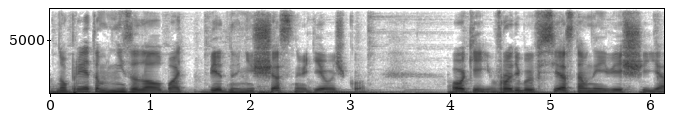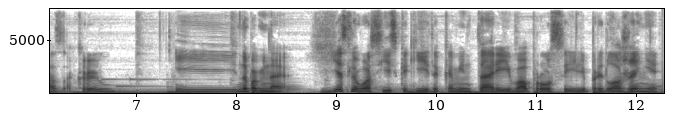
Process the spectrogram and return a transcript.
но при этом не задолбать бедную несчастную девочку. Окей, вроде бы все основные вещи я закрыл. И напоминаю, если у вас есть какие-то комментарии, вопросы или предложения,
